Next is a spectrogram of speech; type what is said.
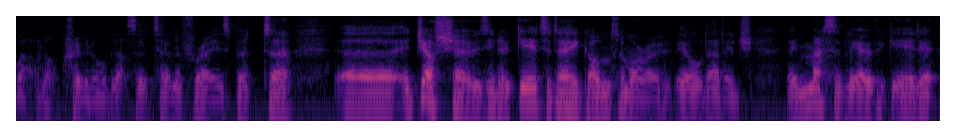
well, not criminal, but that's a turn of phrase. But uh, uh, it just shows, you know, gear today, gone tomorrow, the old adage. They massively overgeared it.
